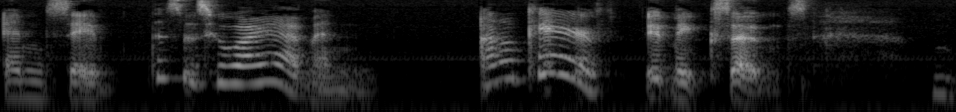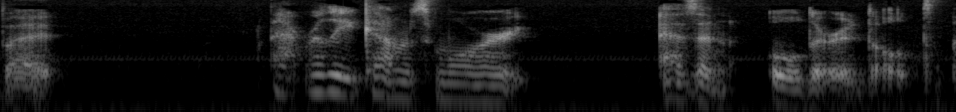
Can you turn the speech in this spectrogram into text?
and say, this is who I am, and I don't care if it makes sense. But that really comes more as an older adult.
